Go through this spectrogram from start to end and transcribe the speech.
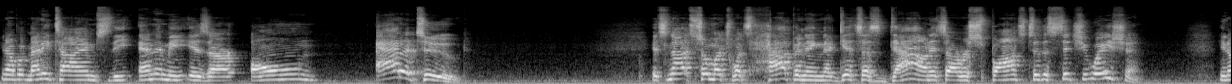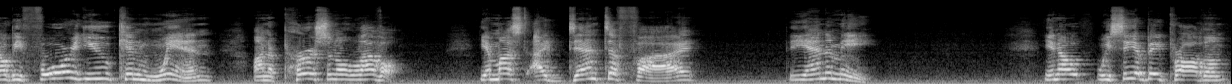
You know, but many times the enemy is our own attitude. It's not so much what's happening that gets us down, it's our response to the situation. You know, before you can win on a personal level, you must identify the enemy. You know, we see a big problem.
